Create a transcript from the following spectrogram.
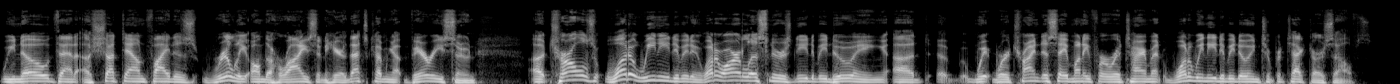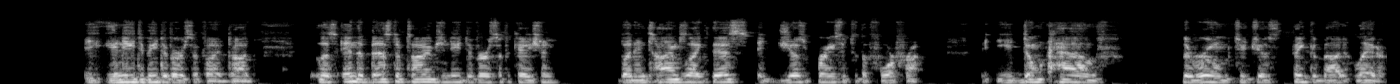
We know that a shutdown fight is really on the horizon here. That's coming up very soon. Uh, Charles, what do we need to be doing? What do our listeners need to be doing? Uh, we- we're trying to save money for retirement. What do we need to be doing to protect ourselves? You you need to be diversified, Todd. Listen, in the best of times, you need diversification, but in times like this, it just brings it to the forefront. You don't have the room to just think about it later.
